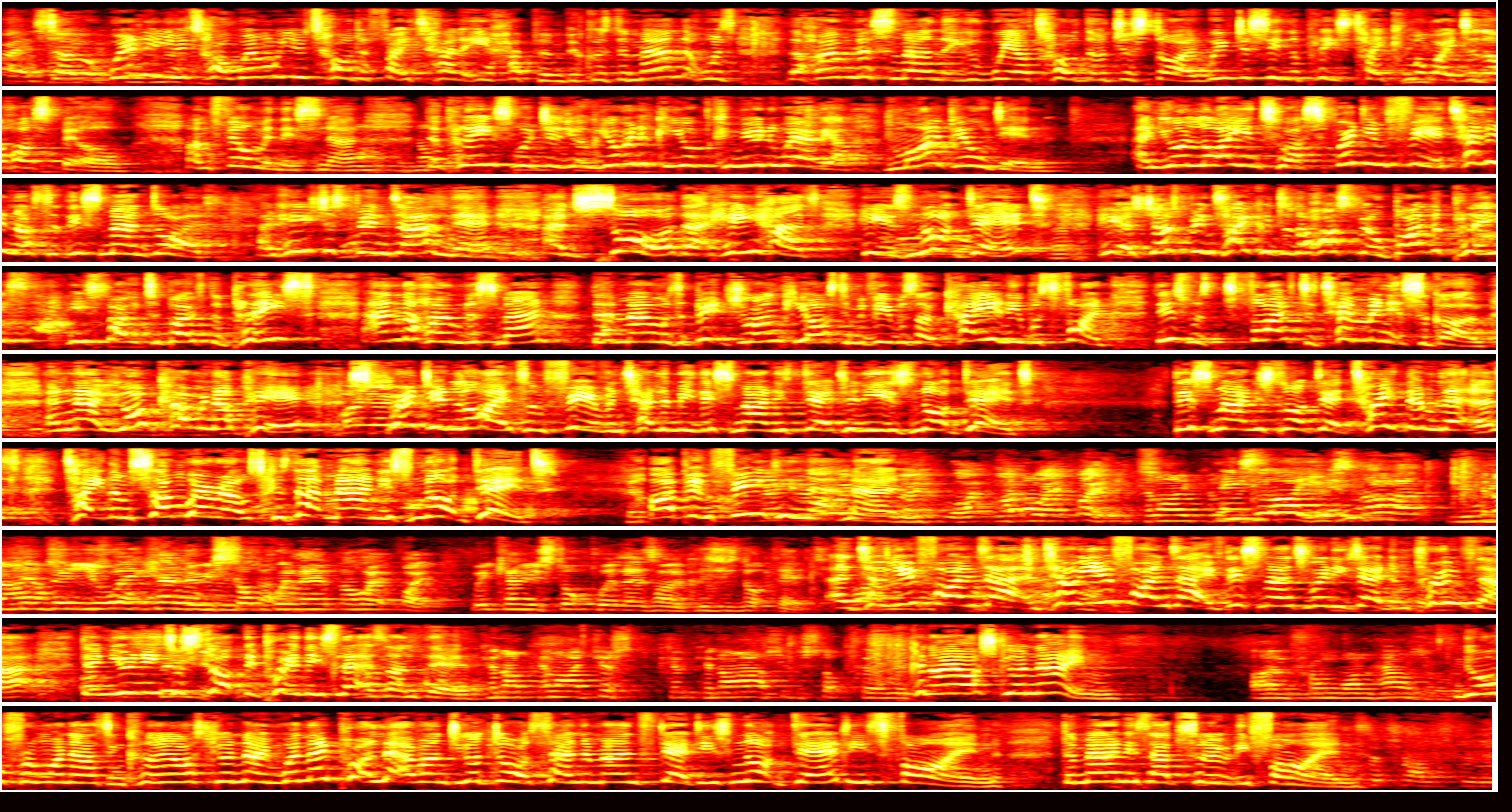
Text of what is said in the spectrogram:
Right, so when are you told? When were you told a fatality happened? Because the man that was the homeless man that you, we are told that just died. We've just seen the police take him away to the hospital. I'm filming this now. The police were. Just, you're in a your communal area, my building. And you're lying to us, spreading fear, telling us that this man died. And he's just been down there and saw that he has, he is not dead. He has just been taken to the hospital by the police. He spoke to both the police and the homeless man. That man was a bit drunk. He asked him if he was okay and he was fine. This was five to ten minutes ago. And now you're coming up here, spreading lies and fear and telling me this man is dead and he is not dead. This man is not dead. Take them letters, take them somewhere else because that man is not dead. I've been feeding that man. Wait, wait, wait, wait. Can I, can He's I, lying. You, Can I can do, you you, what you can do is stop stop putting it, no, wait, wait. We can you stop putting it on because he's not dead. Until you find out, until you find out if this man's really dead and prove that, then you need to stop putting these letters on there. can I, can I just, can, can I ask you to stop filming? Can I ask your name? I'm from One Housing. You're from one housing. Can I ask your name? When they put a letter under your door saying the man's dead, he's not dead, he's fine. The man is absolutely fine.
